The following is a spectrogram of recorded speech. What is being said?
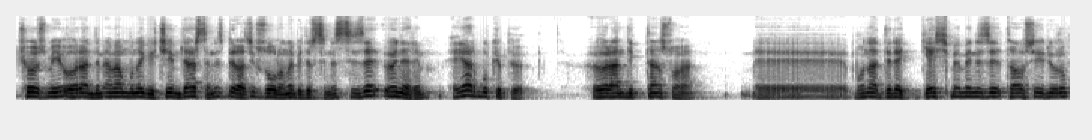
çözmeyi öğrendim hemen buna geçeyim derseniz birazcık zorlanabilirsiniz. Size önerim eğer bu küpü öğrendikten sonra eee, buna direkt geçmemenizi tavsiye ediyorum.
